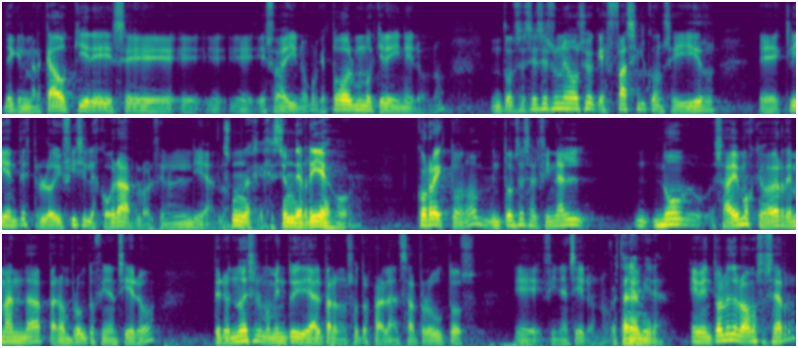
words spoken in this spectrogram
de que el mercado quiere ese, eh, eh, eh, eso ahí, ¿no? porque todo el mundo quiere dinero. ¿no? Entonces ese es un negocio que es fácil conseguir clientes, pero lo difícil es cobrarlo al final del día. Es una gestión de riesgo. Correcto, ¿no? Entonces al final no sabemos que va a haber demanda para un producto financiero, pero no es el momento ideal para nosotros para lanzar productos eh, financieros. ¿no? Está en la mira. Eventualmente lo vamos a hacer,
